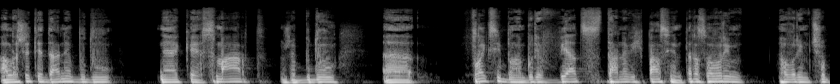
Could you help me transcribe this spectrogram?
ale že tie dane budú nejaké smart, že budú uh, flexibilné, bude viac daňových pásiem. Teraz hovorím, hovorím, čo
